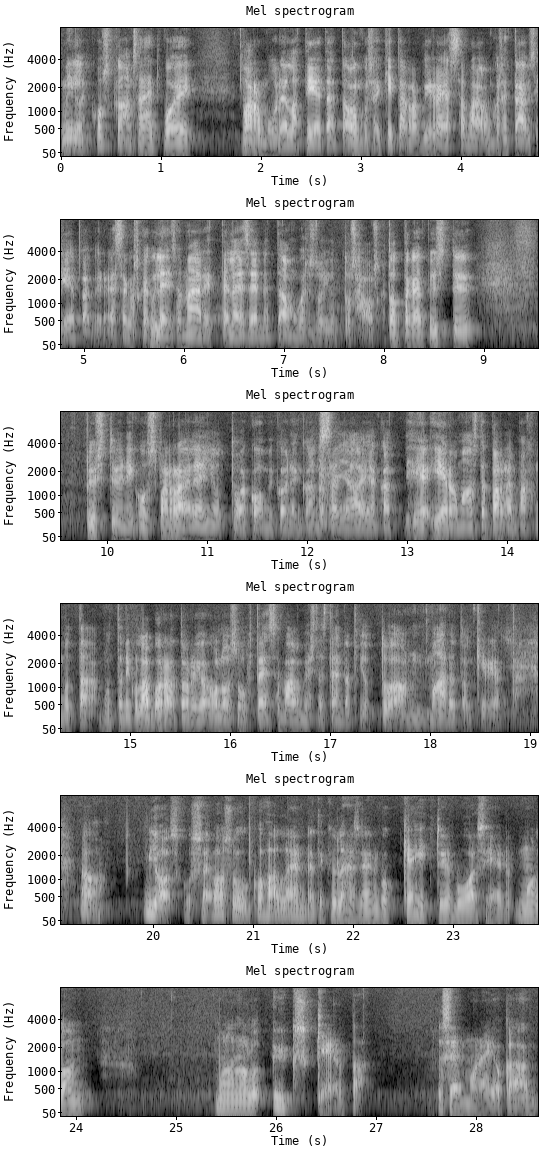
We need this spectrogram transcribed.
millä, koskaan sä et voi varmuudella tietää, että onko se kitara vireessä vai onko se täysin epävireessä, koska yleisö määrittelee sen, että onko se sun juttus hauska. Totta kai pystyy, pystyy niinku sparrailemaan juttua komikoiden kanssa ja, ja hieromaan sitä paremmaksi, mutta, mutta niinku laboratorio-olosuhteissa valmista stand-up-juttua on mahdoton kirjoittaa. No, joskus se osuu kohdalleen, että kyllähän se niinku kehittyy vuosien. Mulla on, mulla on ollut yksi kerta semmoinen, joka on,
